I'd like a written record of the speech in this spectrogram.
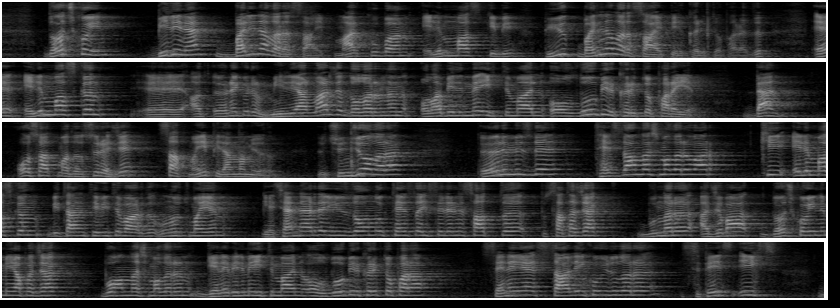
Dogecoin bilinen balinalara sahip. Mark Cuban, Elon Musk gibi büyük balinalara sahip bir kripto paradır. E, Elon Musk'ın e, örnek veriyorum milyarlarca dolarının olabilme ihtimali olduğu bir kripto parayı ben o satmadığı sürece satmayı planlamıyorum. Üçüncü olarak Önümüzde Tesla anlaşmaları var ki Elon Musk'ın bir tane tweet'i vardı unutmayın. Geçenlerde %10'luk Tesla hisselerini sattı, satacak. Bunları acaba Dogecoin ile mi yapacak? Bu anlaşmaların gelebilme ihtimalinin olduğu bir kripto para. Seneye Starlink uyduları, SpaceX,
